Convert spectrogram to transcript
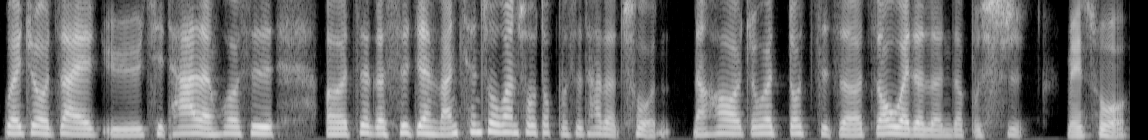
归咎在于其他人，或是呃这个事件，反正千错万错都不是他的错，然后就会都指责周围的人的不是。没错，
